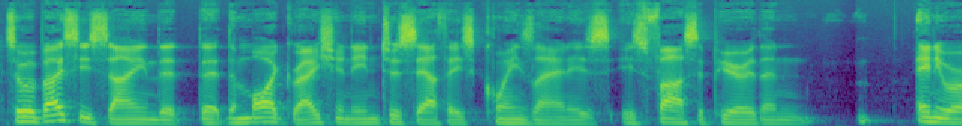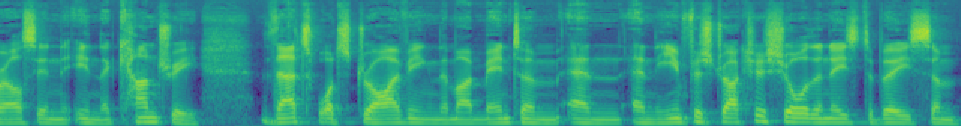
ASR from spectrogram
So we're basically saying that, that the migration into southeast Queensland is is far superior than anywhere else in in the country. That's what's driving the momentum and and the infrastructure. Sure, there needs to be some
